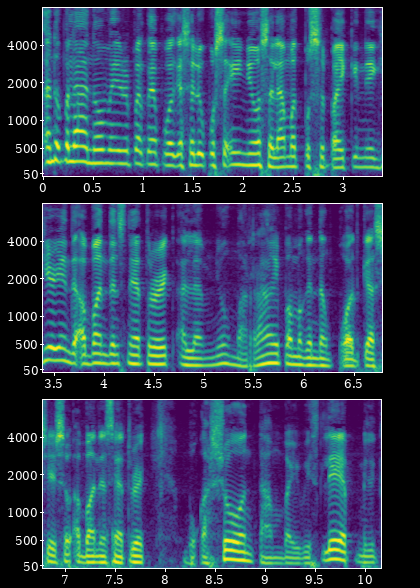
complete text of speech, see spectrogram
Ano pala, no? Mayroon pa tayong podcast. Hello po sa inyo. Salamat po sa pakikinig here in the Abundance Network. Alam nyo, marami pa magandang podcast here sa Abundance Network. Bukasyon, Tambay with Lip, Milk,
